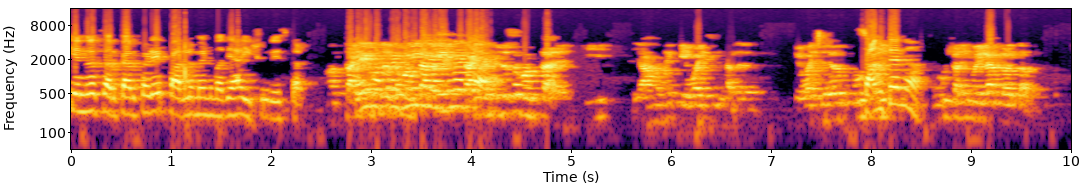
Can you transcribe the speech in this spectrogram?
केंद्र सरकारकडे पार्लमेंटमध्ये हा इश्यू रेस करतो सांगते ना.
